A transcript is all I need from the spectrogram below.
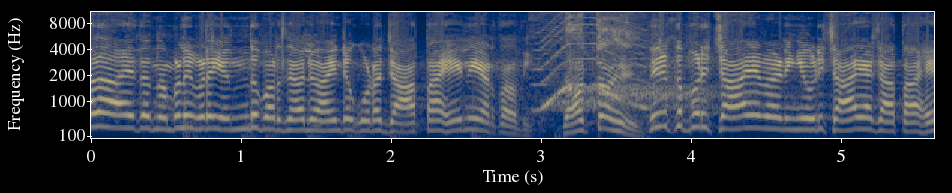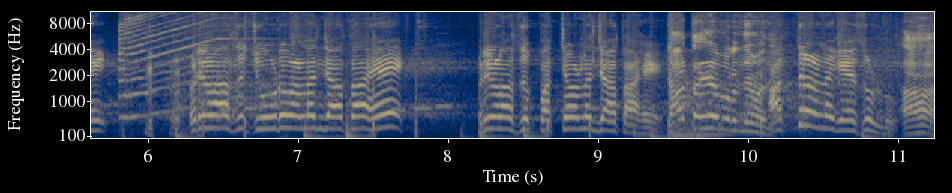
അതായത് നമ്മൾ ഇവിടെ എന്ത് പറഞ്ഞാലും അതിന്റെ കൂടെ ജാത്താഹേ ചേർത്താൽ മതി. ദാത്താഹേ നിനക്കിപ്പോ ഒരു ചായ വേണമെങ്കിൽ ഒരു ചായ ജാത്താഹേ ഒരു ഗ്ലാസ് ചൂടുവെള്ളം ജാത്താഹേ ഒരു ഗ്ലാസ് പച്ചവെള്ളം ചാത്താഹേ ദാത്താഹേ പറഞ്ഞാൽ മതി. അത്രയുള്ള കേസുള്ളൂ. ആഹാ.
